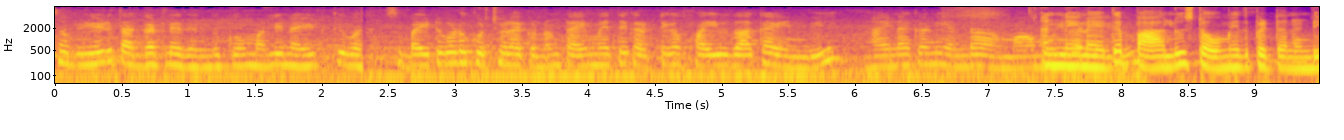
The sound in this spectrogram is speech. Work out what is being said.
సో వేడి తగ్గట్లేదు ఎందుకు? మళ్ళీ నైట్కి సో బయట కూడా కూర్చోలేకున్నాం. టైం అయితే కరెక్ట్గా ఫైవ్ దాకా అయింది. అయినా కానీ ఎండ నేనైతే పాలు స్టవ్ మీద పెట్టానండి.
